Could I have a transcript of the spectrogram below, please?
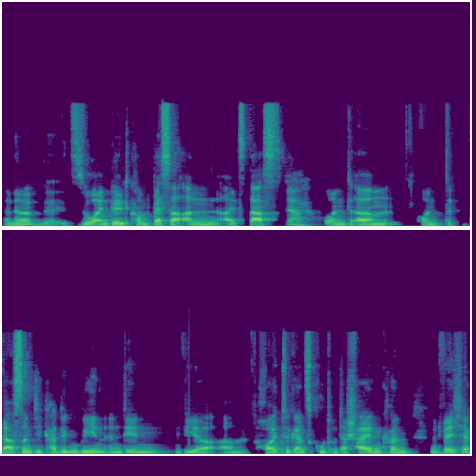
ne, so ein Bild kommt besser an als das. Ja. Und, ähm, und das sind die Kategorien, in denen wir ähm, heute ganz gut unterscheiden können, mit welcher,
